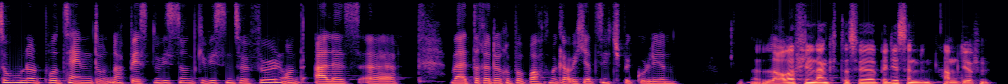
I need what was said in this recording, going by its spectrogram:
zu 100 Prozent und nach bestem Wissen und Gewissen zu erfüllen und alles äh, weitere darüber braucht man, glaube ich, jetzt nicht spekulieren. Laura, vielen Dank, dass wir bei dir sein haben dürfen.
